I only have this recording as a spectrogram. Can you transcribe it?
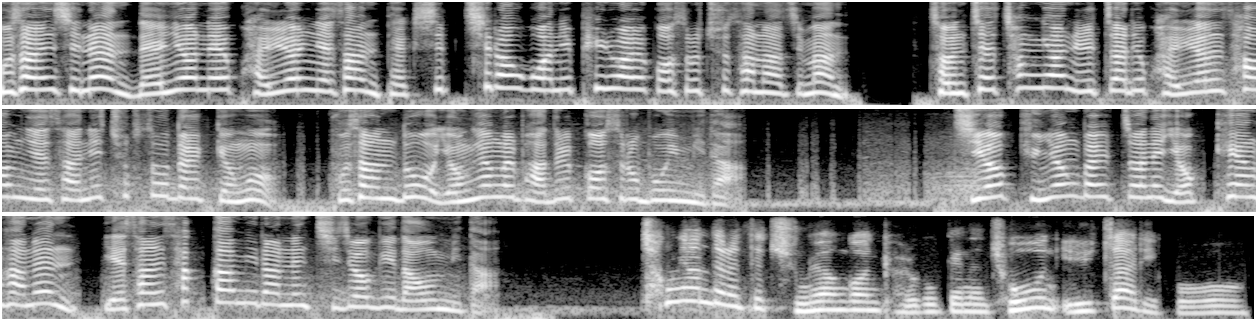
부산시는 내년에 관련 예산 117억 원이 필요할 것으로 추산하지만 전체 청년 일자리 관련 사업 예산이 축소될 경우 부산도 영향을 받을 것으로 보입니다. 지역 균형 발전에 역행하는 예산 삭감이라는 지적이 나옵니다. 청년들한테 중요한 건 결국에는 좋은 일자리고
